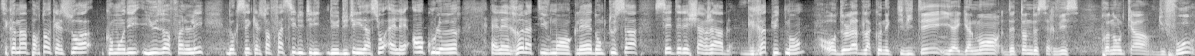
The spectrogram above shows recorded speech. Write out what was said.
c'est quand même important qu'elle soit, comme on dit, user-friendly. Donc, c'est qu'elle soit facile d'utili- d'utilisation. Elle est en couleur, elle est relativement claire. Donc, tout ça, c'est téléchargeable gratuitement. Au-delà de la connectivité, il y a également des tonnes de services. Prenons le cas du four.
